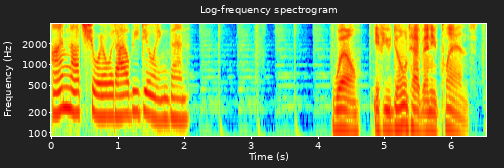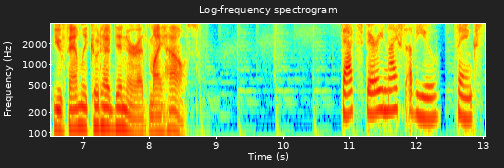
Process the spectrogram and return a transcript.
I'm not sure what I'll be doing then. Well, if you don't have any plans, you family could have dinner at my house. That's very nice of you, thanks.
